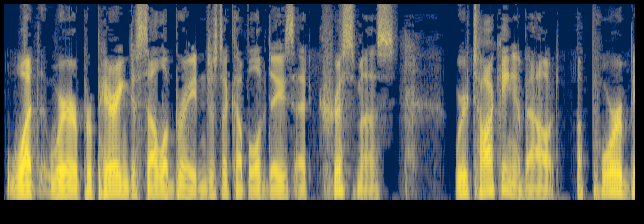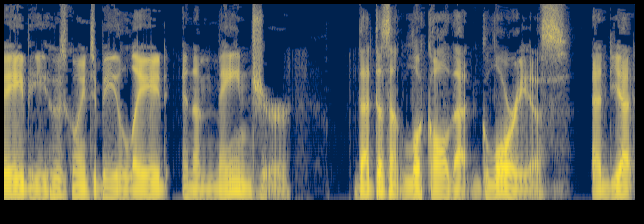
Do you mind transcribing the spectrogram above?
what we're preparing to celebrate in just a couple of days at Christmas, we're talking about a poor baby who's going to be laid in a manger. That doesn't look all that glorious. And yet,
